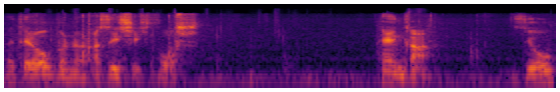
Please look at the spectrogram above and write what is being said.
Letter opener, uh, az is egy fos. Handgun. Ez jó.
